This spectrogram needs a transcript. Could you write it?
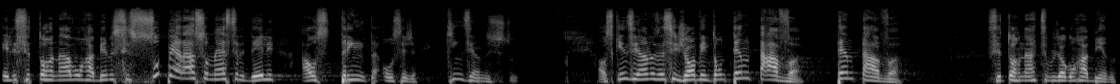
ele se tornava um rabino se superasse o mestre dele aos 30, ou seja, 15 anos de estudo. Aos 15 anos, esse jovem então tentava, tentava se tornar discípulo de algum rabino.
